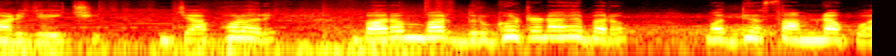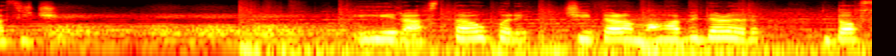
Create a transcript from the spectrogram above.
ମାଡ଼ିଯାଇଛି ଯାହାଫଳରେ ବାରମ୍ବାର ଦୁର୍ଘଟଣା ହେବାର ମଧ୍ୟ ସାମ୍ନାକୁ ଆସିଛି ଏହି ରାସ୍ତା ଉପରେ ଚିତଳ ମହାବିଦ୍ୟାଳୟର ଦଶ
